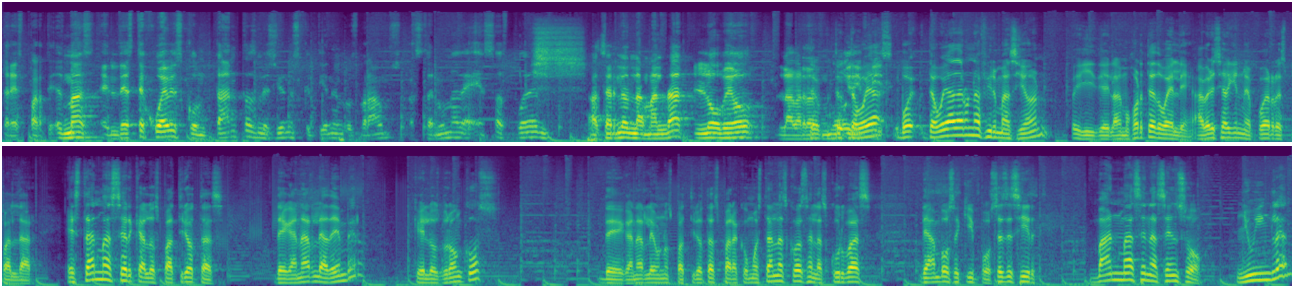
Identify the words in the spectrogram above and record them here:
tres partidos. Es más, el de este jueves con tantas lesiones que tienen los Browns, hasta en una de esas pueden hacerles la maldad. Lo veo, la verdad, Te, muy te voy a, difícil. voy- te voy a dar una afirmación y de- a lo mejor te duele. A ver si alguien me puede respaldar. ¿Están más cerca los Patriotas de ganarle a Denver que los Broncos de ganarle a unos Patriotas para cómo están las cosas en las curvas de ambos equipos? Es decir, ¿van más en ascenso New England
